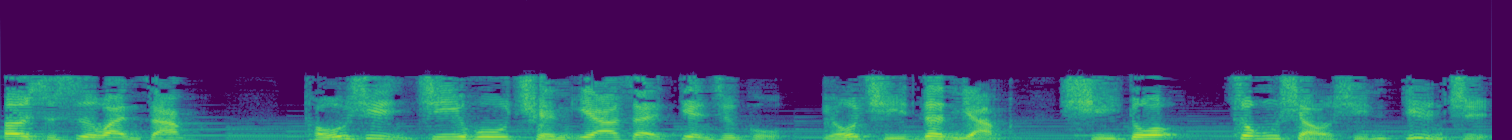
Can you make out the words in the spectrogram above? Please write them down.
二十四万张，投信几乎全压在电子股，尤其认养许多中小型电子。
